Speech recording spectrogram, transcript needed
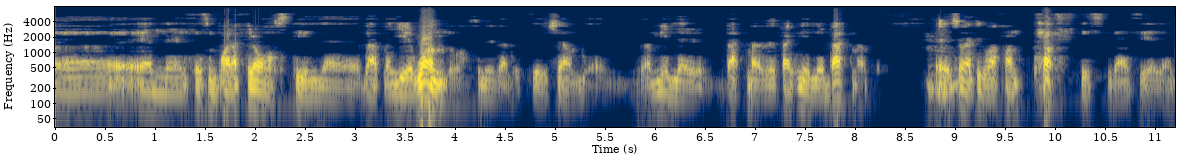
uh, en, som parafras till uh, Batman Year One då, som är väldigt uh, känd. Miller, Batman, Frank Miller Batman. Mm. som jag tycker var fantastisk i den serien.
